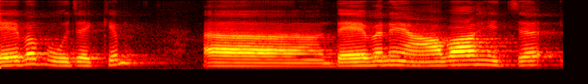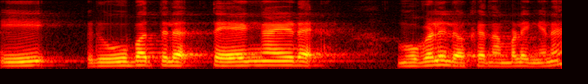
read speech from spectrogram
ദേവപൂജയ്ക്കും ദേവനെ ആവാഹിച്ച് ഈ രൂപത്തിൽ തേങ്ങയുടെ മുകളിലൊക്കെ നമ്മളിങ്ങനെ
